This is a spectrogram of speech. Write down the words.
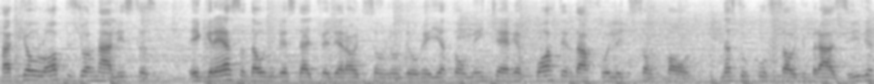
Raquel Lopes, jornalistas egressa da Universidade Federal de São João del Rei e atualmente é repórter da Folha de São Paulo na sucursal de Brasília,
